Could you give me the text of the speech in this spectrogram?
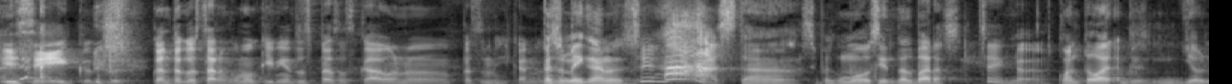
Y sí, cu- cu- ¿cuánto costaron? Como 500 pesos cada uno, pesos mexicanos. ¿Pesos mexicanos? Sí. Ah, hasta. Siempre como 200 varas. Sí, cabrón. ¿Cuánto vale? Pues yo,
